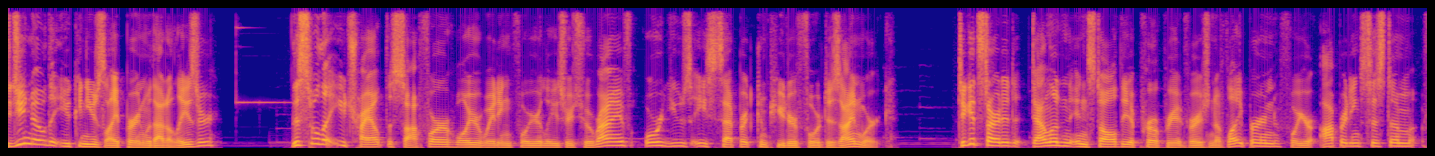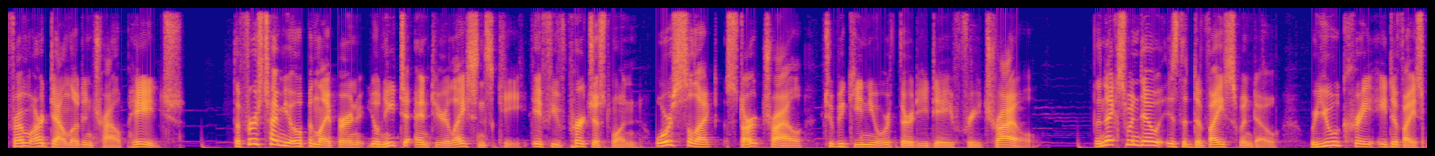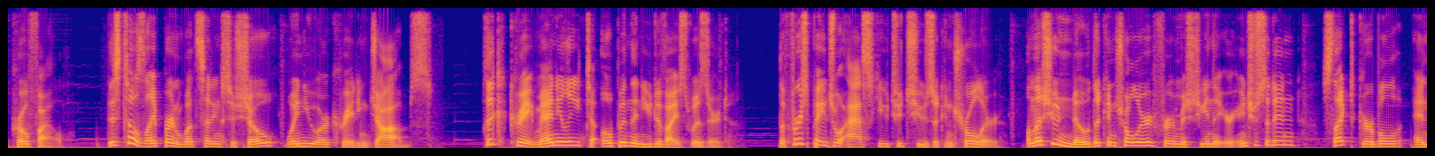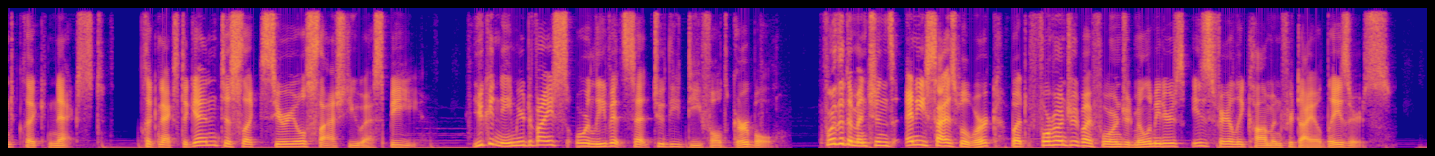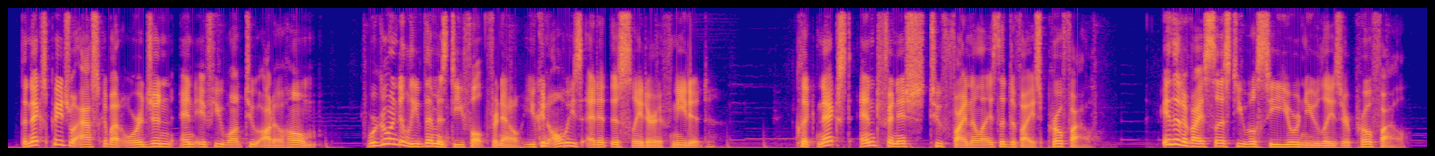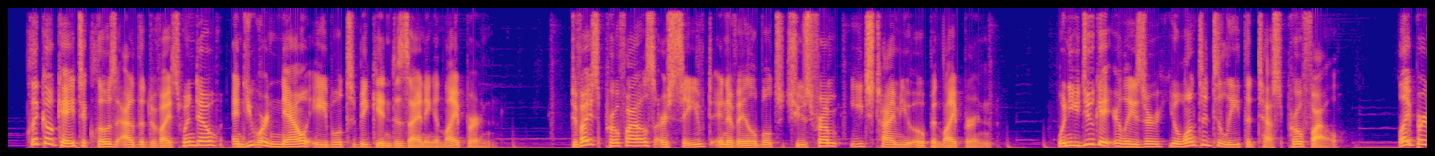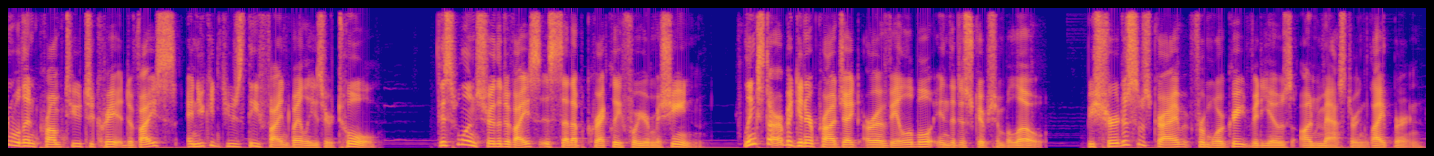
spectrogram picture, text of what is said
Did you know that you can use Lightburn without a laser? This will let you try out the software while you're waiting for your laser to arrive or use a separate computer for design work. To get started, download and install the appropriate version of Lightburn for your operating system from our download and trial page. The first time you open Lightburn, you'll need to enter your license key if you've purchased one, or select Start Trial to begin your 30-day free trial. The next window is the device window, where you will create a device profile. This tells Lightburn what settings to show when you are creating jobs. Click Create Manually to open the new device wizard. The first page will ask you to choose a controller. Unless you know the controller for a machine that you're interested in, select GRBL and click Next. Click Next again to select Serial slash USB. You can name your device or leave it set to the default GRBL. For the dimensions, any size will work, but 400 by 400 millimeters is fairly common for diode lasers. The next page will ask about origin and if you want to auto home. We're going to leave them as default for now, you can always edit this later if needed. Click Next and Finish to finalize the device profile. In the device list, you will see your new laser profile. Click OK to close out of the device window, and you are now able to begin designing in Lightburn. Device profiles are saved and available to choose from each time you open Lightburn. When you do get your laser, you'll want to delete the test profile. Lightburn will then prompt you to create a device, and you can use the Find My Laser tool. This will ensure the device is set up correctly for your machine. Links to our beginner project are available in the description below. Be sure to subscribe for more great videos on mastering Lightburn.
